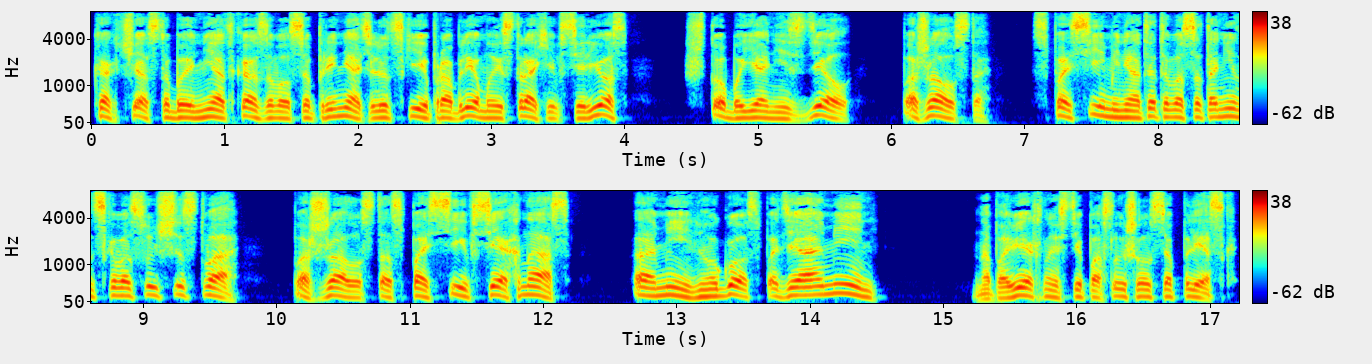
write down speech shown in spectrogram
как часто бы не отказывался принять людские проблемы и страхи всерьез, что бы я ни сделал, пожалуйста, спаси меня от этого сатанинского существа. Пожалуйста, спаси всех нас. Аминь, о Господи, аминь. На поверхности послышался плеск.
